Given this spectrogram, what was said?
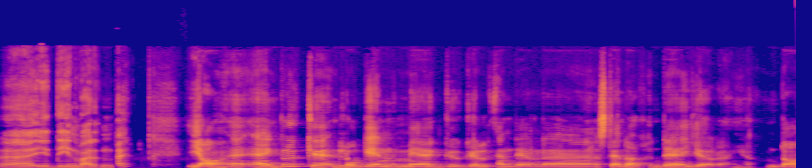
i din verden, Per? Ja, jeg bruker login med Google en del steder. Det gjør jeg. Da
